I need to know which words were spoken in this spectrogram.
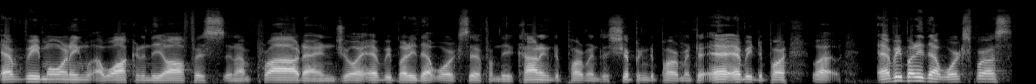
every morning I walk into the office and I'm proud. I enjoy everybody that works there, from the accounting department, the shipping department, to every department. Well, everybody that works for us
